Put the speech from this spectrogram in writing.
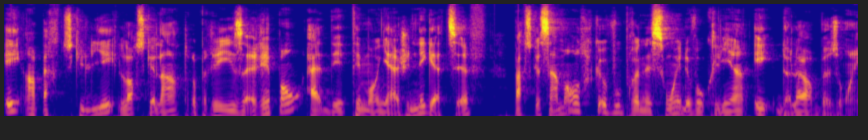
et en particulier lorsque l'entreprise répond à des témoignages négatifs parce que ça montre que vous prenez soin de vos clients et de leurs besoins.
